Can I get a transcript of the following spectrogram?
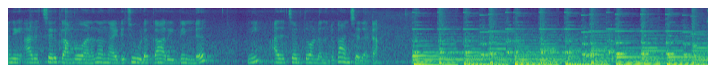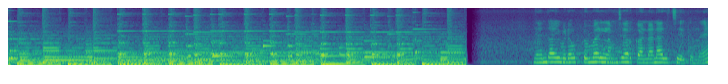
ഞാൻ അരച്ചെടുക്കാൻ പോവാണ്. നന്നായിട്ട് ചൂടൊക്കെ ആറിയിട്ടുണ്ട്. ഇനി അരച്ചെടുത്ത് കൊണ്ടുവന്നിട്ട് കാണിച്ചു തരാം കേട്ടോ. ഞാൻ ഇവിടെ ഒട്ടും വെള്ളം ചേർക്കാണ്ടാണ് അരച്ചേക്കുന്നത്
